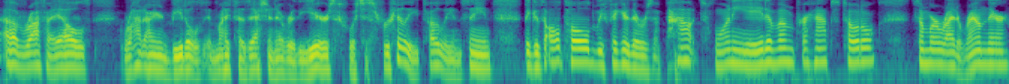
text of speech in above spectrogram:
of Raphael's wrought iron beetles in my possession over the years, which is really totally insane because all told, we figure there was about 28 of them, perhaps total, somewhere right around there.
